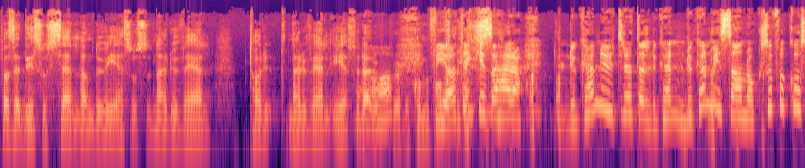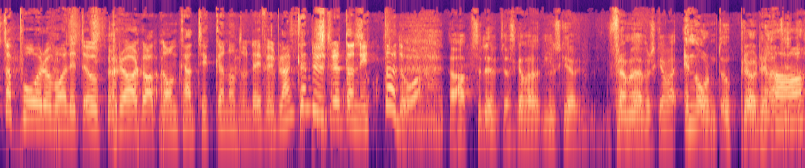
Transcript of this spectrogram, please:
Fast det är så sällan du är så, så när du väl, tar, när du väl är så där Ja, upprörd, då kommer folk jag tänker så här, du kan uträtta, du kan, du kan minsann också få kosta på dig att vara lite upprörd och att någon kan tycka något om dig, för ibland kan du uträtta nytta då, Ja, absolut. Jag ska vara, nu ska jag, framöver ska jag vara enormt upprörd hela Ja. tiden.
